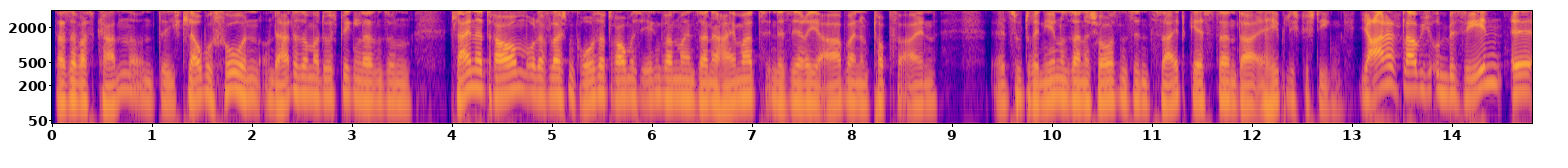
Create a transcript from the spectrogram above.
dass er was kann und ich glaube schon, und er hat es auch mal durchblicken lassen, so ein kleiner Traum oder vielleicht ein großer Traum ist irgendwann mal in seiner Heimat in der Serie A bei einem Top-Verein äh, zu trainieren und seine Chancen sind seit gestern da erheblich gestiegen. Ja, das glaube ich unbesehen. Äh,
